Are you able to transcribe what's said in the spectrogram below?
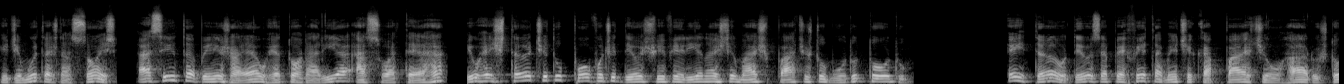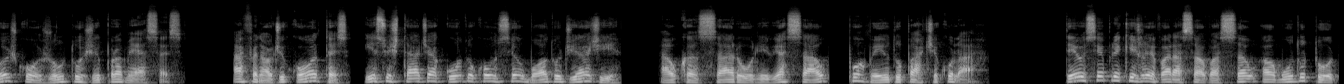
e de muitas nações, assim também Israel retornaria à sua terra e o restante do povo de Deus viveria nas demais partes do mundo todo. Então, Deus é perfeitamente capaz de honrar os dois conjuntos de promessas. Afinal de contas, isso está de acordo com o seu modo de agir, alcançar o universal por meio do particular. Deus sempre quis levar a salvação ao mundo todo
